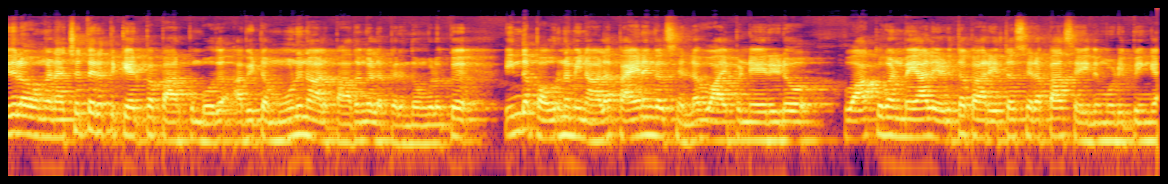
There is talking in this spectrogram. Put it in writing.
இதில் உங்கள் நட்சத்திரத்துக்கேற்ப பார்க்கும்போது அவிட்ட மூணு நாலு பாதங்களில் பிறந்தவங்களுக்கு இந்த பௌர்ணமினால் பயணங்கள் செல்ல வாய்ப்பு நேரிடும். வாக்குவன்மையால் எடுத்த காரியத்தை சிறப்பாக செய்து முடிப்பீங்க.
